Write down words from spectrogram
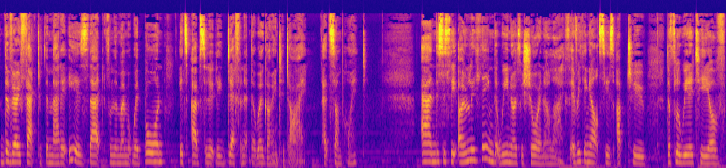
the very fact of the matter is that from the moment we're born, it's absolutely definite that we're going to die at some point. And this is the only thing that we know for sure in our life. Everything else is up to the fluidity of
